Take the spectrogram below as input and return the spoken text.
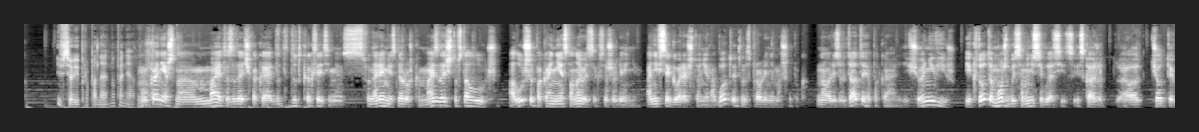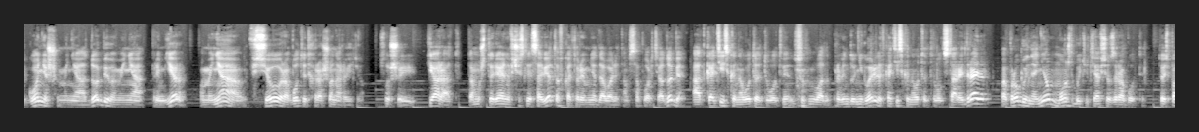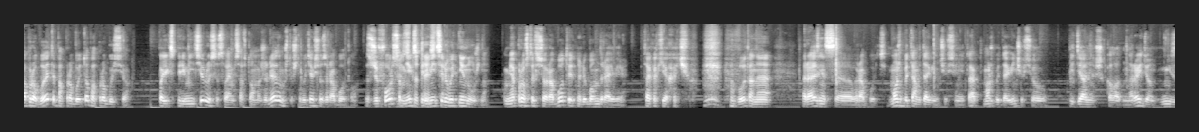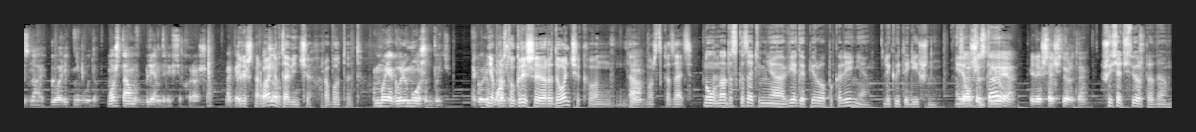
И все, и пропадает. Ну, понятно. Ну, конечно, моя-то задача какая? Да тут как с этими, с фонарями и с дорожками. Моя задача, чтобы стало лучше. А лучше пока не становится, к сожалению. Они все говорят, что они работают над исправлением ошибок. Но результаты я пока еще не вижу. И кто-то, может быть, со мной не согласится и скажет, а что ты гонишь, у меня Adobe, у меня Premiere, у меня все работает хорошо на радио. Слушай, я рад, потому что реально в числе советов, которые мне давали там в саппорте Adobe, откатись-ка на вот эту вот, вин- ладно, про винду не говорили, откатись-ка на вот этот вот старый драйвер, попробуй на нем, может быть, у тебя все заработает. То есть попробуй это, попробуй то, попробуй все. Поэкспериментируй со своим софтом и железом, что, чтобы у тебя все заработало. С GeForce мне экспериментировать не нужно. У меня просто все работает на любом драйвере, так как я хочу. Вот она разница в работе. Может быть, там в DaVinci все не так, может быть, DaVinci все идеально шоколадно на Radeon, не знаю, говорить не буду. Может, там в блендере все хорошо. Опять, Гриш, нормально в пожалуйста. DaVinci работает? Я говорю, может быть. Я говорю, Не, может. просто у Гриши Родеончик, он, да, А. может сказать. Ну, Да. надо сказать, у меня Vega первого поколения, Liquid Edition. Я, в 66 общем-то, её- или 64 64 да.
